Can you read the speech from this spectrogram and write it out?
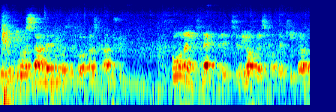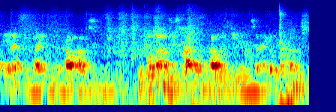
The room you were standing in was the butler's pantry. Phone connected it to the office of the keeper of the electric line of the powerhouse. The butler just ran when power was needed to light up the house.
